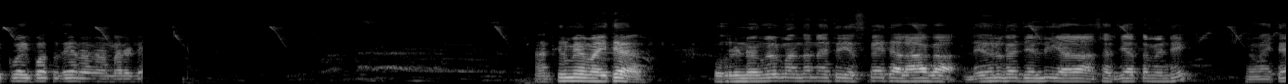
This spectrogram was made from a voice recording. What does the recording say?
ఎక్కువ అయిపోతుంది అని అన్నారండి. అందుకని మేము అయితే ఒక రెండు అంగుళాల మందన్న అయితే ఇసుక అయితే అలాగా లేవులుగా జల్లి సరి చేస్తామండి. మేమైతే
